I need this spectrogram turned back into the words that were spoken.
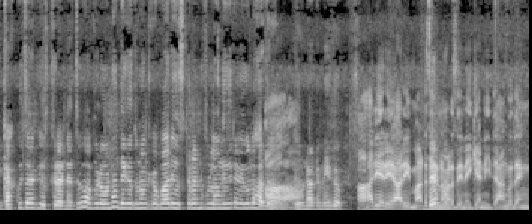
එකක් විතර යස් කරනතු අප ඕන දෙක තුනක් පාර යස් කරන්න පුළන් ගොල හද වනට මේක හරි රයාරි මට නට දෙන එක හිතාංග දැන්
